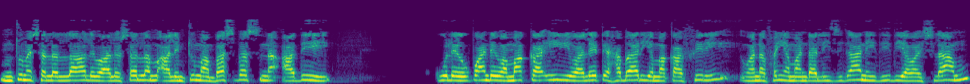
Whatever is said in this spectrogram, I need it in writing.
Mtume salallahu alaihi waalihi wasallam alimtuma basbas na adi kule upande wa maka ili walete habari ya makafiri wanafanya maandalizi gani dhidi ya waislamu?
